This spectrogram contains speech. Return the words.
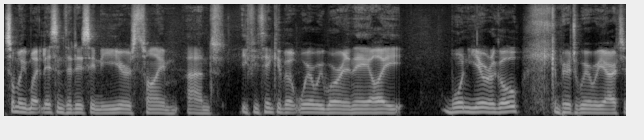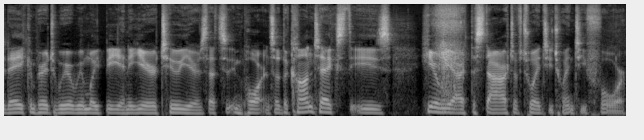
somebody might listen to this in a year's time. And if you think about where we were in AI one year ago compared to where we are today, compared to where we might be in a year or two years, that's important. So the context is here we are at the start of 2024.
